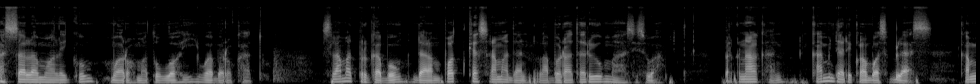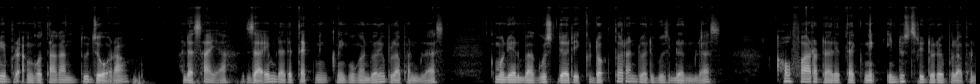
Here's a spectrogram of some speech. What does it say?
Assalamualaikum warahmatullahi wabarakatuh. Selamat bergabung dalam podcast Ramadan Laboratorium Mahasiswa. Perkenalkan, kami dari kelompok 11. Kami beranggotakan tujuh orang. Ada saya, Zaim dari Teknik Lingkungan 2018, kemudian Bagus dari Kedokteran 2019, Aufar dari Teknik Industri 2018,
